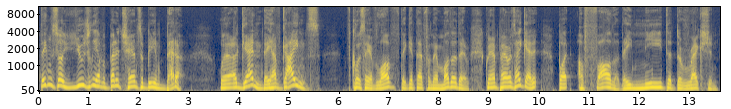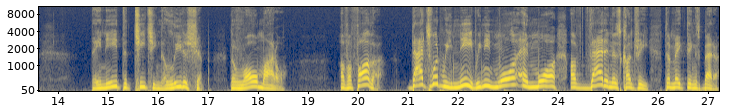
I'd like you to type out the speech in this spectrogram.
things are usually have a better chance of being better. Where again, they have guidance. Of course, they have love. They get that from their mother, their grandparents. I get it. But a father, they need the direction. They need the teaching, the leadership, the role model of a father. That's what we need. We need more and more of that in this country to make things better.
